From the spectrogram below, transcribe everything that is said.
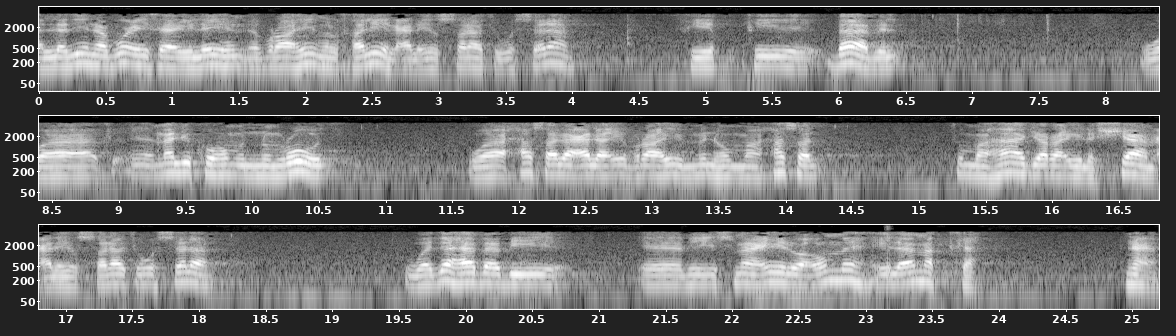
الذين بعث إليهم إبراهيم الخليل عليه الصلاة والسلام في في بابل وملكهم النمرود وحصل على إبراهيم منهم ما حصل. ثم هاجر إلى الشام عليه الصلاة والسلام وذهب بإسماعيل وأمه إلى مكة. نعم.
